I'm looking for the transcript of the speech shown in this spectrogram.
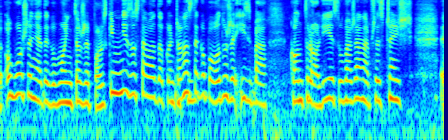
y, ogłoszenia tego w monitorze polskim nie została dokończona z tego powodu, że Izba Kontroli jest uważana przez część y,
